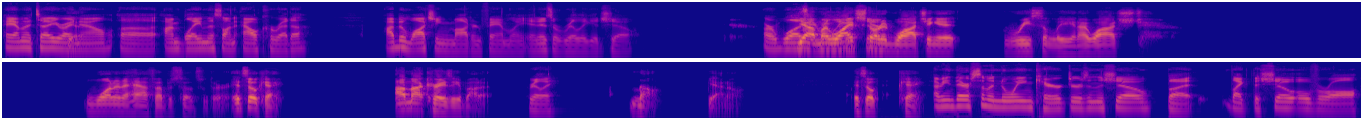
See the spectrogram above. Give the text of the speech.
hey, I'm going to tell you right Yeah. now. Uh, I'm blaming this on Al Coretta. I've been watching Modern Family, and it's a really good show. Or was yeah, my really wife started watching it recently, and I watched one and a half episodes with her. It's okay. I'm not crazy about it. Really? No. Yeah, no. It's okay. I mean, there's some annoying characters in the show, but like the show overall,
